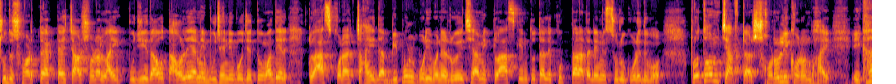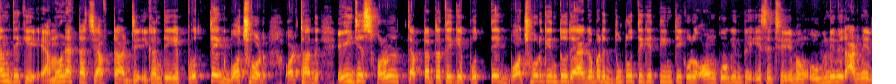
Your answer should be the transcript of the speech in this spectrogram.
শুধু শর্ত একটাই, চারশোটা লাইক পুজিয়ে দাও, তাহলেই আমি বুঝে নেব যে তোমাদের ক্লাস করার চাহিদা বিপুল পরিমাণে রয়েছে। আমি ক্লাস কিন্তু তাহলে খুব তাড়াতাড়ি আমি শুরু করে দেবো। প্রথম চ্যাপ্টার সরলীকরণ ভাই। এখান থেকে এমন একটা চ্যাপ্টার যে এখান থেকে প্রত্যেক বছর, অর্থাৎ এই যে সরল চ্যাপ্টারটা থেকে প্রত্যেক বছর কিন্তু একেবারে দুটো থেকে তিনটে করে অঙ্ক কিন্তু এসেছে এবং অগ্নিবীর আর্মির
